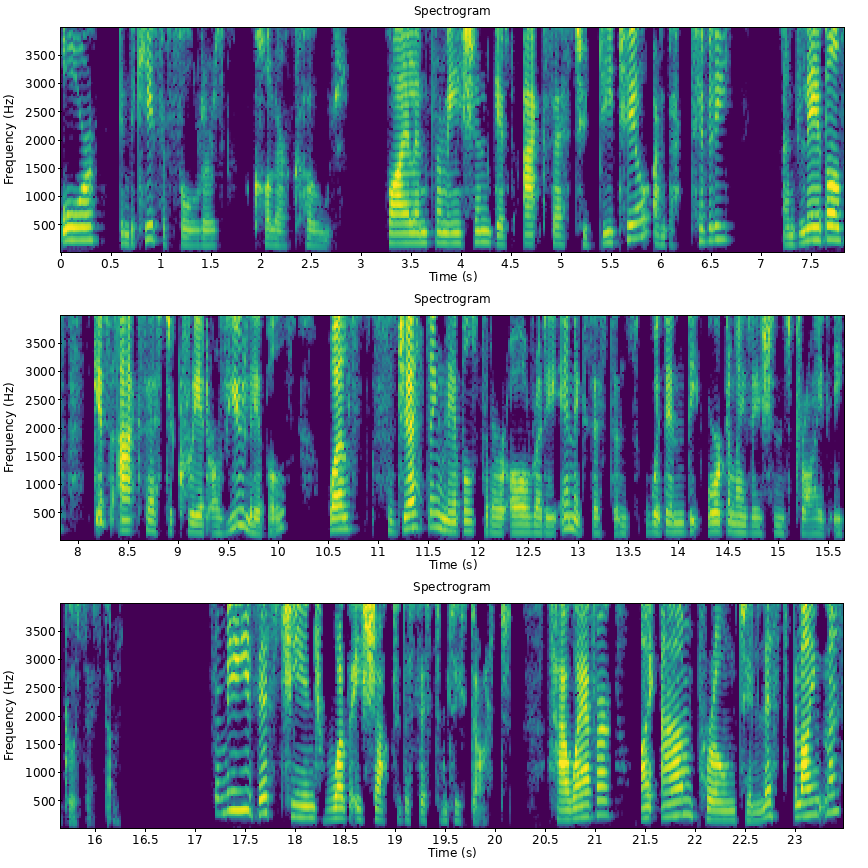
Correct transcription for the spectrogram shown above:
or, in the case of folders, color code. File information gives access to detail and activity, and labels gives access to create or view labels, whilst suggesting labels that are already in existence within the organization's Drive ecosystem. For me, this change was a shock to the system to start. However, I am prone to list blindness,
